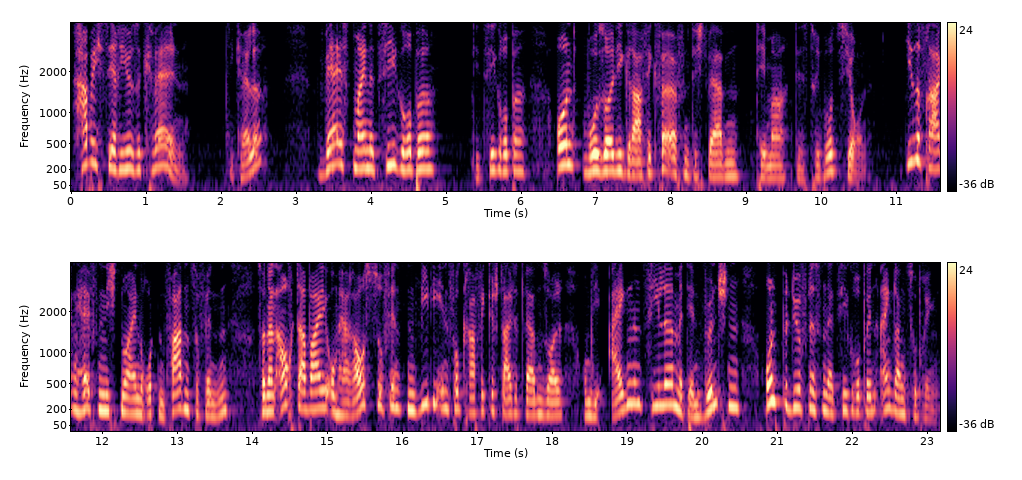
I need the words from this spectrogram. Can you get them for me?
Habe ich seriöse Quellen? Die Quelle. Wer ist meine Zielgruppe? Die Zielgruppe. Und wo soll die Grafik veröffentlicht werden? Thema Distribution. Diese Fragen helfen nicht nur einen roten Faden zu finden, sondern auch dabei, um herauszufinden, wie die Infografik gestaltet werden soll, um die eigenen Ziele mit den Wünschen und Bedürfnissen der Zielgruppe in Einklang zu bringen.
